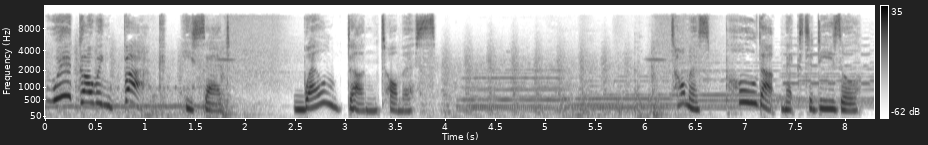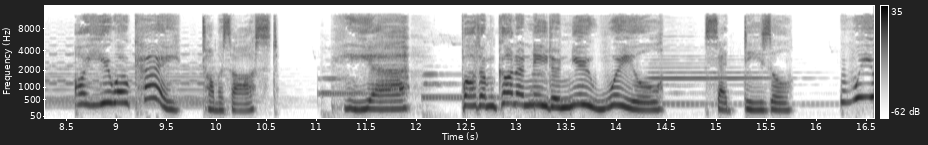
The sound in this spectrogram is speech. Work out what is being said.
We're going back, he said. Well done, Thomas. Thomas pulled up next to Diesel. Are you okay? Thomas asked. Yeah, but I'm gonna need a new wheel, said Diesel. We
